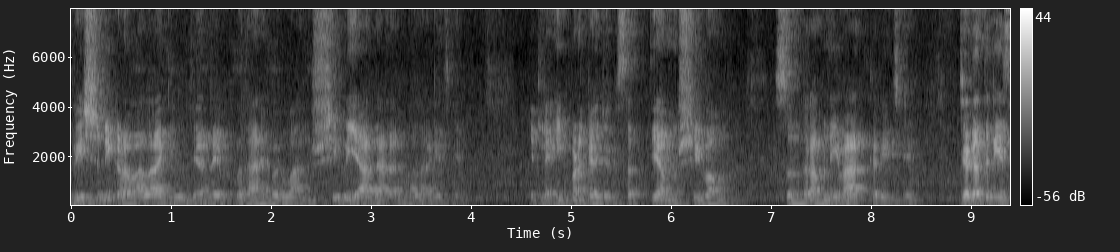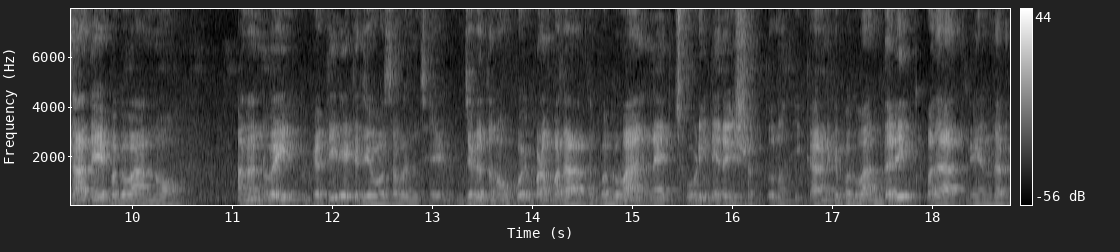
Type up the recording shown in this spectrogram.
વિષ નીકળવા લાગ્યું, ત્યારે બધાને ભગવાન શિવ યાદ આવવા લાગે છે. એટલે અહીં પણ કહેજો કે સત્યમ શિવમ સુંદરમની વાત કરી છે. જગતની સાથે ભગવાનનો અનન્વય વ્યતિરેક જેવો સંબંધ છે. જગતનો કોઈ પણ પદાર્થ ભગવાનને છોડીને રહી શકતો નથી, કારણ કે ભગવાન દરેક પદાર્થની અંદર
